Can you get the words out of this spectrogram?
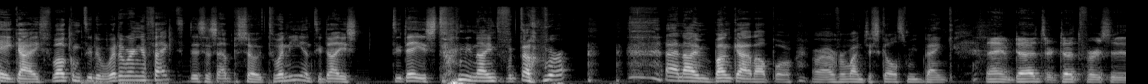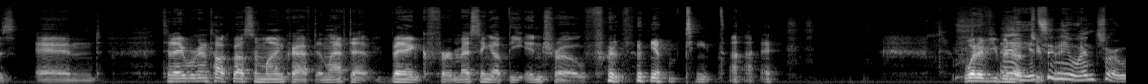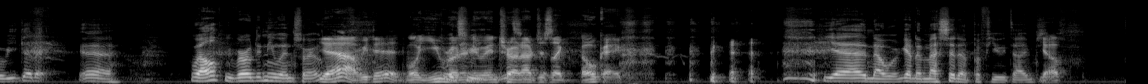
Hey guys, welcome to the Withering Effect. This is episode 20 and today is today is 29th of October. and I'm Bankaardappel, or everyone just calls me Bank. And I am Duds or Duds versus, and today we're going to talk about some Minecraft and laughed at Bank for messing up the intro for the umpteenth time. What have you been Hey, up to? it's a Bank? new intro. We get it. Yeah. Well, we wrote a new intro. Yeah, we did. Well, you wrote a new we- intro, and I'm just like, okay, Yeah, no, we're gonna mess it up a few times. yep.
